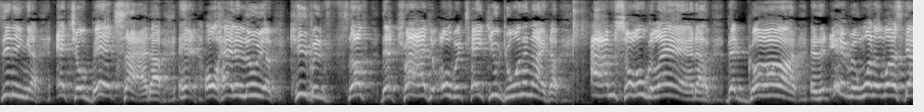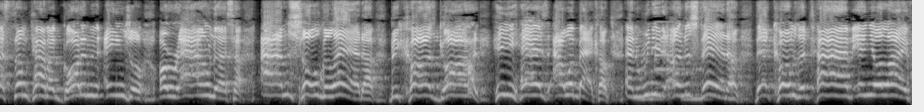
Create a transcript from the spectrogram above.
sitting at your bedside. Uh, oh, hallelujah. Keeping stuff that tried to overtake you during the night. Uh, I'm so glad uh, that God and every one of us got some kind of guardian angel around us. I'm so glad because God, He has our back. And we need to understand there comes a time in your life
